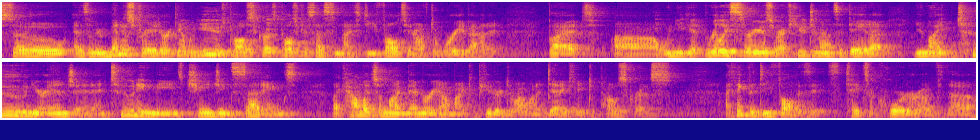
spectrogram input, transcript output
So as an administrator, again, when you use Postgres, Postgres has some nice defaults. You don't have to worry about it. But uh, when you get really serious or have huge amounts of data, you might tune your engine. And tuning means changing settings, like how much of my memory on my computer do I want to dedicate to Postgres. I think the default is it takes a quarter of the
